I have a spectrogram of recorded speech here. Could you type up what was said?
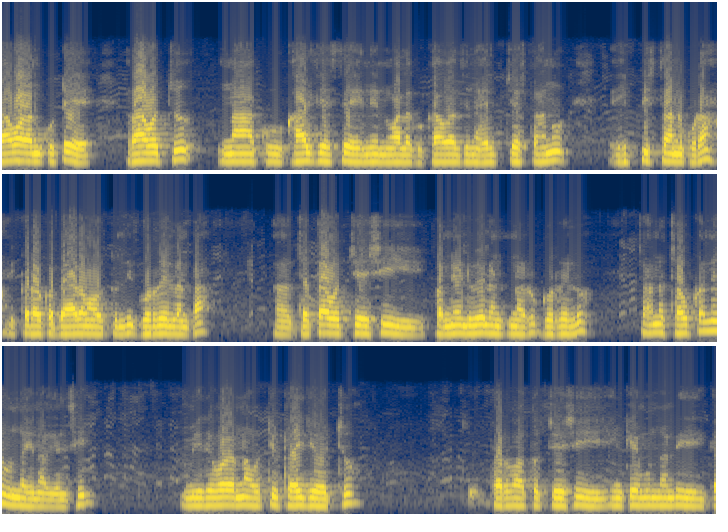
రావాలనుకుంటే రావచ్చు. నాకు కాల్ చేస్తే నేను వాళ్ళకు కావాల్సిన హెల్ప్ చేస్తాను. ఇప్పిస్తాను కూడా. ఇక్కడ ఒక బేరం అవుతుంది. గొర్రెలంట. జత వచ్చేసి పన్నెండు వేలు అంటున్నారు గొర్రెలు. చాలా చౌకనే ఉన్నాయి నాకు తెలిసి. మీరు ఎవరైనా వచ్చి ట్రై చేయవచ్చు తర్వాత వచ్చేసి ఇంకేముందండి ఇక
